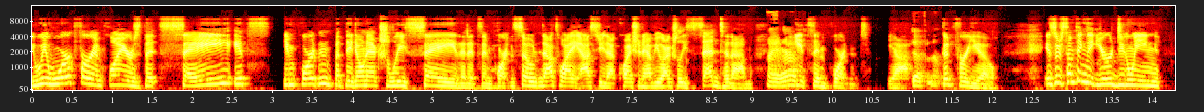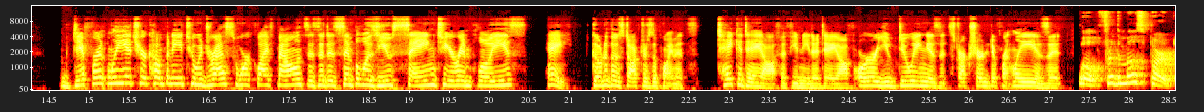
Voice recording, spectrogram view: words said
we work for employers that say it's important, but they don't actually say that it's important. So that's why I asked you that question. Have you actually said to them, I have. it's important? Yeah. Definitely. Good for you. Is there something that you're doing differently at your company to address work life balance? Is it as simple as you saying to your employees, hey, go to those doctor's appointments? Take a day off if you need a day off. Or are you doing, is it structured differently? Is it? Well, for the most part,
